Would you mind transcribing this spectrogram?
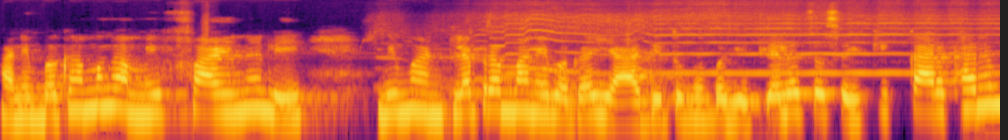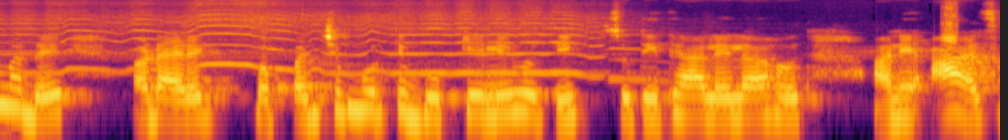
आणि बघा मग आम्ही फायनली मी म्हटल्याप्रमाणे बघा याआधी तुम्ही बघितलेलंच असेल की कारखान्यामध्ये डायरेक्ट पप्पांची मूर्ती बुक केली होती. सो तिथे आलेलो आहोत. आणि आज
